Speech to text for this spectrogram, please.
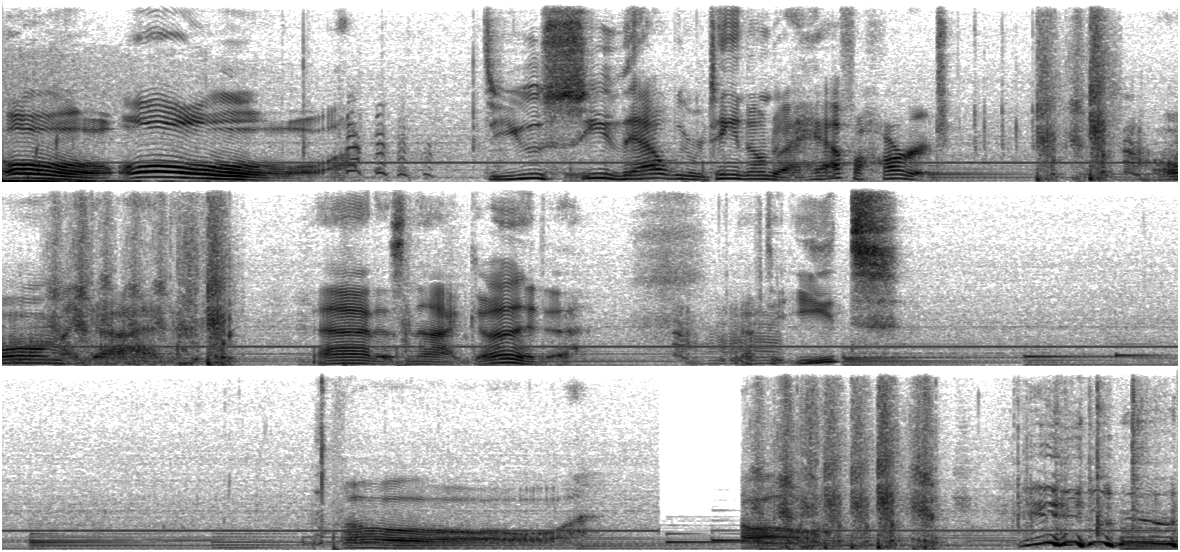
Oh, oh. Do you see that? We were taken down to a half a heart. Oh my god. That is not good. Have to eat. Oh. Oh.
